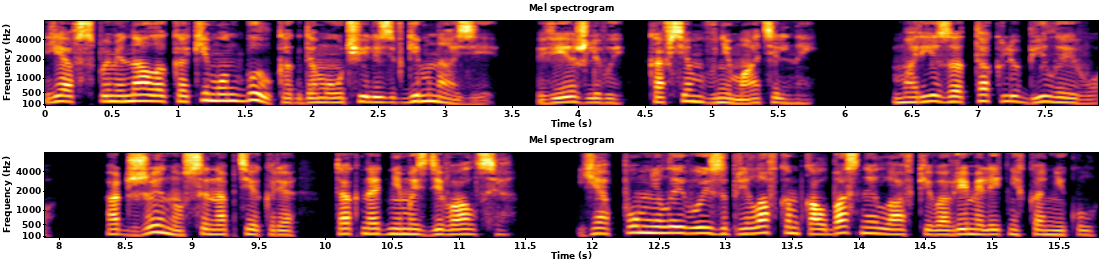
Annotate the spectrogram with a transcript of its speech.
Я вспоминала, каким он был, когда мы учились в гимназии. Вежливый, ко всем внимательный. Мариза так любила его, а Джину, сын аптекаря, так над ним издевался. Я помнила его и за прилавком колбасной лавки во время летних каникул.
